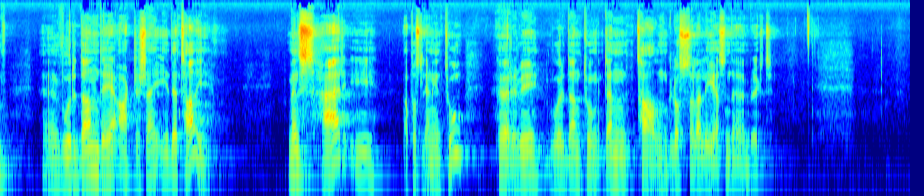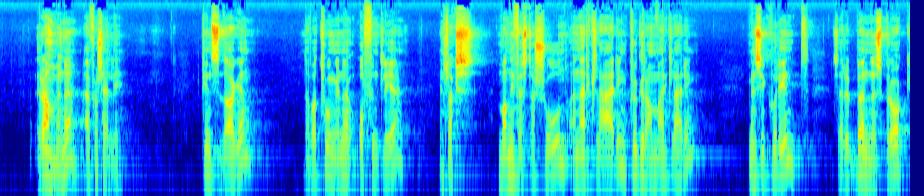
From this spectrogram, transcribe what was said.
eh, hvordan det arter seg i detalj. Mens her i apostelgjerningen 2 hører vi hvordan den talen glossolalia som det er brukt. Rammene er forskjellige. Pinsedagen, da var tungene offentlige, en slags manifestasjon, en erklæring, programerklæring. Mens i Korint så er det bønnespråk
